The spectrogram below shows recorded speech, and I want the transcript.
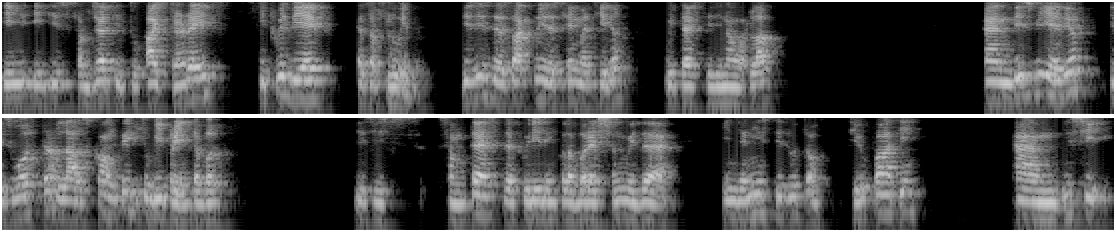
it, it is subjected to high strain rates, it will behave as a fluid. This is exactly the same material we tested in our lab. And this behavior is what allows concrete to be printable. This is some tests that we did in collaboration with the Indian Institute of Tirupati. And you see,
